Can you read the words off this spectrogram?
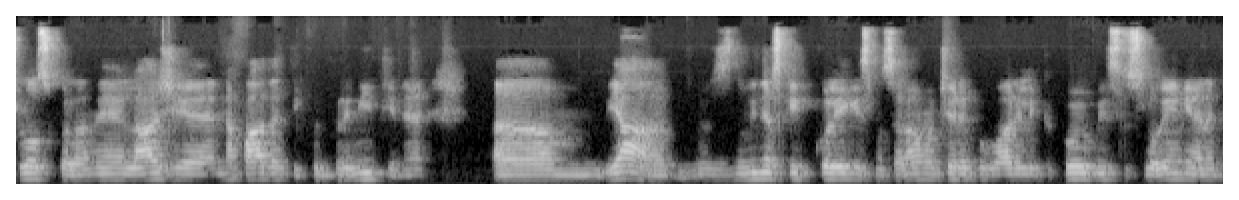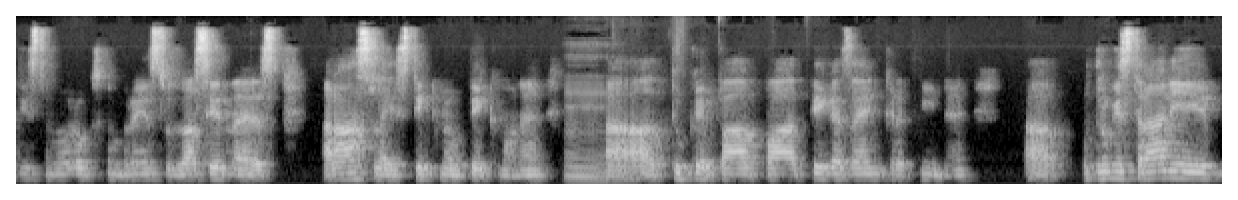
floskula, ne, lažje napadati kot breniti. Um, ja, z novinarskimi kolegi smo se ravno včeraj pogovarjali, kako je v bistvu Slovenija na tistem Evropskem prvenstvu 2017 rasla iz tekme v tekmo. Mm. Uh, tukaj pa, pa tega zaenkrat ni. Uh, po drugi strani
